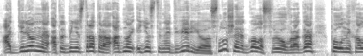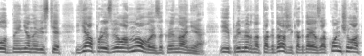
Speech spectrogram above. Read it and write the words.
Отделенная от администратора одной единственной дверью, слушая голос своего врага, полный холодной ненависти, я произвела новое заклинание, и примерно тогда же, когда я закончила,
